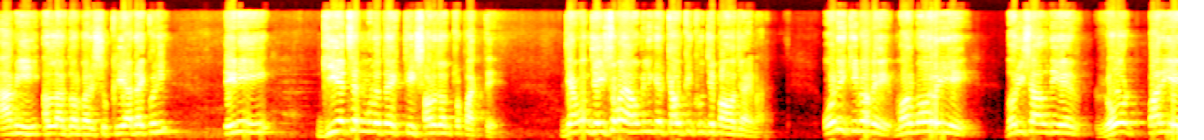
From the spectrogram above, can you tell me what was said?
আমি আল্লাহর দরবারে শুক্রিয়া আদায় করি। তিনি গিয়েছেন মূলত একটি ষড়যন্ত্র পাকতে। যেমন যেই সময় আওয়ামী লীগের কাউকে খুঁজে পাওয়া যায় না, উনি কীভাবে মর্মরিয়ে বরিশাল দিয়ে রোড পাড়িয়ে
